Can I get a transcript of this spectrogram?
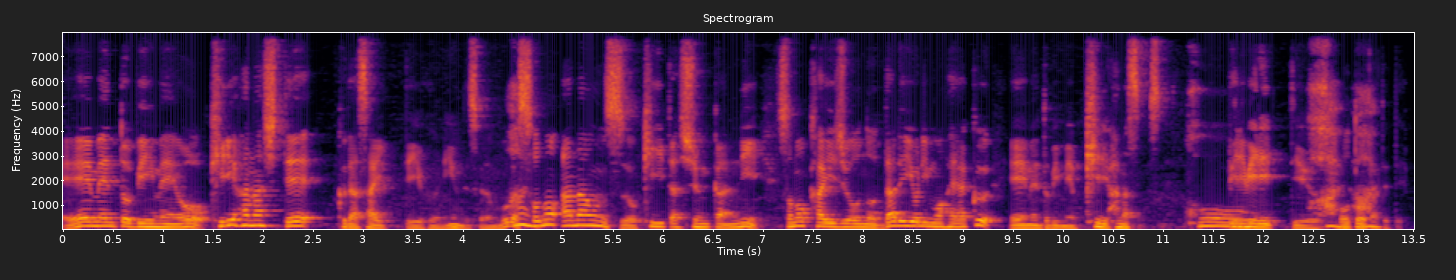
A 面と B 面を切り離してくださいっていう風に言うんですけども、僕ははいそのアナウンスを聞いた瞬間に、その会場の誰よりも早く A 面と B 面を切り離すんですね。ほう。ビリビリっていうはい音を立てて。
